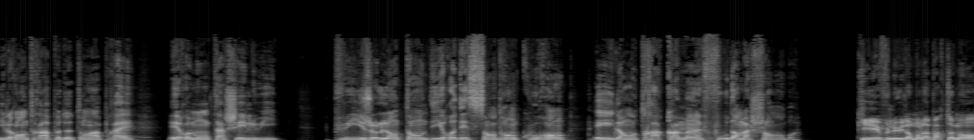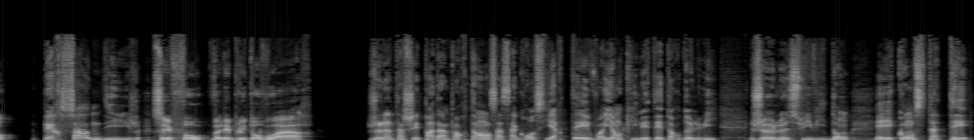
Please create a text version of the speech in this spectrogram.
Il rentra peu de temps après et remonta chez lui. Puis je l'entendis redescendre en courant et il entra comme un fou dans ma chambre. Qui est venu dans mon appartement? Personne, dis-je. C'est faux. Venez plutôt voir. Je n'attachai pas d'importance à sa grossièreté, voyant qu'il était hors de lui. Je le suivis donc et constatai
